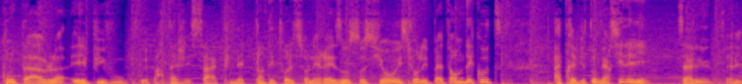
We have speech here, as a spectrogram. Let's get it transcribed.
comptable et puis vous pouvez partager ça et puis mettre plein d'étoiles sur les réseaux sociaux et sur les plateformes d'écoute. À très bientôt, merci Davy. Salut Salut.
